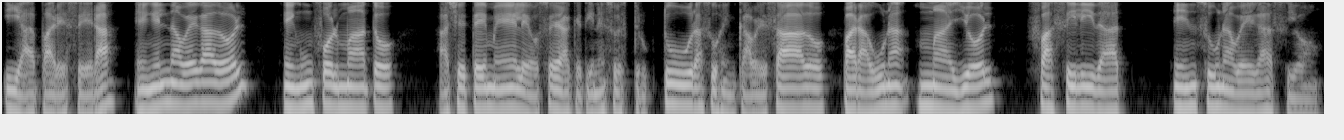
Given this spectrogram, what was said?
y aparecerá en el navegador en un formato HTML, o sea que tiene su estructura, sus encabezados, para una mayor facilidad en su navegación.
